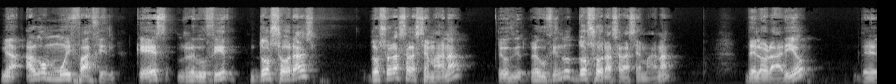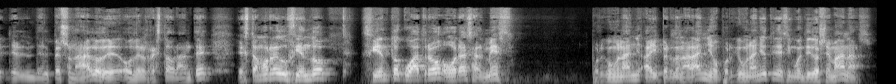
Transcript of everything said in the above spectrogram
mira, algo muy fácil, que es reducir dos horas, dos horas a la semana, reduciendo dos horas a la semana del horario del, personal o, del restaurante, estamos reduciendo 104 horas al mes. Porque un año, ay, perdón, al año, porque un año tiene 52 semanas.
